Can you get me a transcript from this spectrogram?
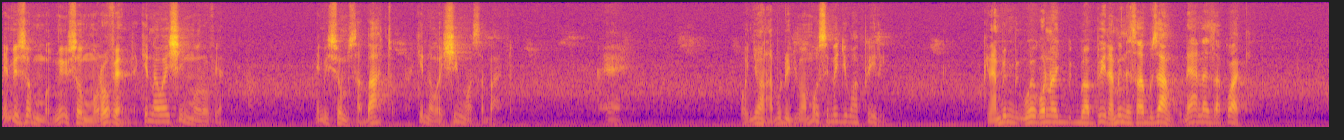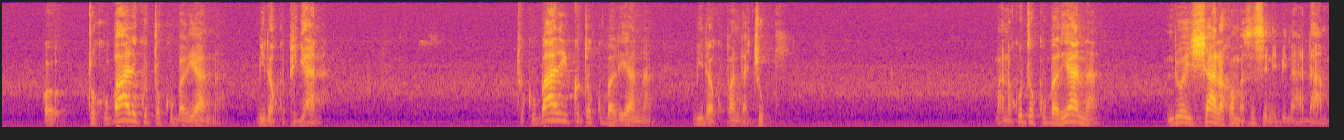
mimi sio mimi sio Morovian, lakini nawaheshimu Morovian. mimi sio msabato lakini nawaheshimu wa sabato eh wenyewe wanaabudu jumamosi mimi jumapili. Kinaambia wewe kwa nini jumapili na mimi na sababu zangu? Naye anaweza kwake. Kwa hiyo tukubali kutokubaliana bila kupigana tukubali kutokubaliana bila kupanda chuki. Maana kutokubaliana ndio ishara kwamba sisi ni binadamu.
